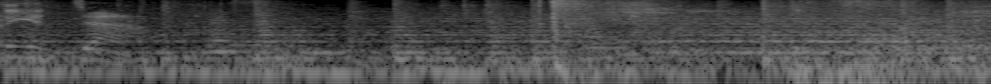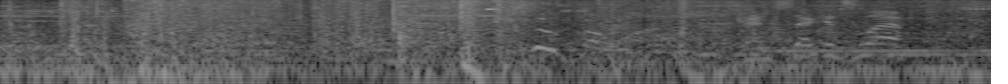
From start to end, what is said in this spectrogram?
Guardian down. Two for one. Ten seconds left.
